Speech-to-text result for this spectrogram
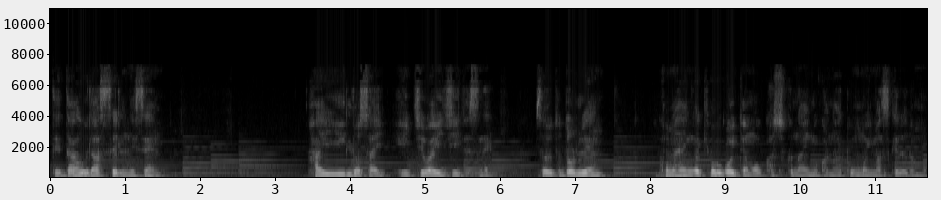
で、ダウ・ラッセル2000、ハイイールド債 HYG ですね。それとドル円この辺が今日動いてもおかしくないのかなと思いますけれども、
